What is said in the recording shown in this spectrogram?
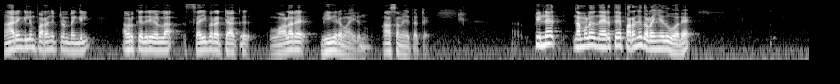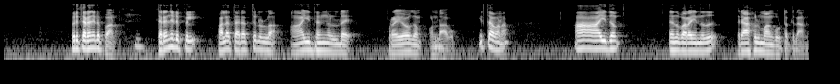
ആരെങ്കിലും പറഞ്ഞിട്ടുണ്ടെങ്കിൽ അവർക്കെതിരെയുള്ള സൈബർ അറ്റാക്ക് വളരെ ഭീകരമായിരുന്നു ആ സമയത്തൊക്കെ. പിന്നെ നമ്മൾ നേരത്തെ പറഞ്ഞു തുടങ്ങിയതുപോലെ ഒരു തെരഞ്ഞെടുപ്പാണ്. തെരഞ്ഞെടുപ്പിൽ പല തരത്തിലുള്ള ആയുധങ്ങളുടെ പ്രയോഗം ഉണ്ടാകും. ഇത്തവണ ആ ആയുധം എന്ന് പറയുന്നത് രാഹുൽ മാങ്കൂട്ടത്തിലാണ്.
